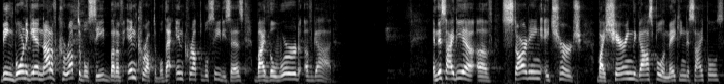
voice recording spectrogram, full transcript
Being born again, not of corruptible seed, but of incorruptible. That incorruptible seed, he says, by the word of God. And this idea of starting a church by sharing the gospel and making disciples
